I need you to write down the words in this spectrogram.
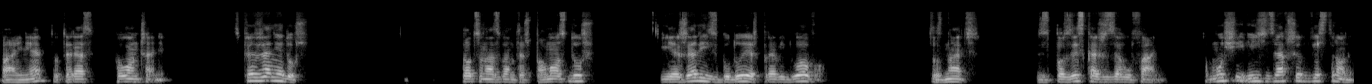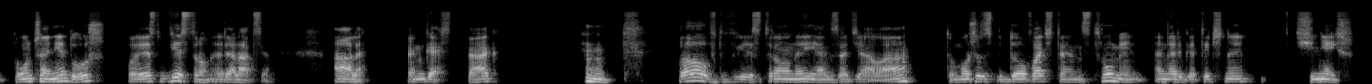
fajnie, to teraz połączenie. Sprężenie dusz. To, co nazywam też pomoc dusz. Jeżeli zbudujesz prawidłowo, to znaczy pozyskasz zaufanie, musi iść zawsze w dwie strony. Połączenie dusz to jest w dwie strony relacja. Ale ten gest, tak? To w dwie strony, jak zadziała, to może zbudować ten strumień energetyczny silniejszy.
